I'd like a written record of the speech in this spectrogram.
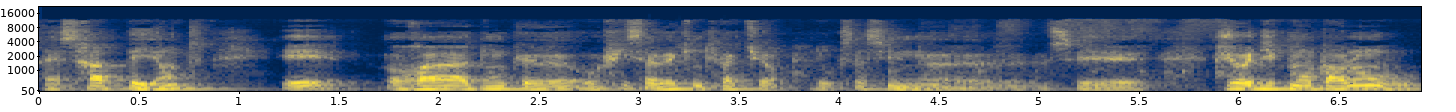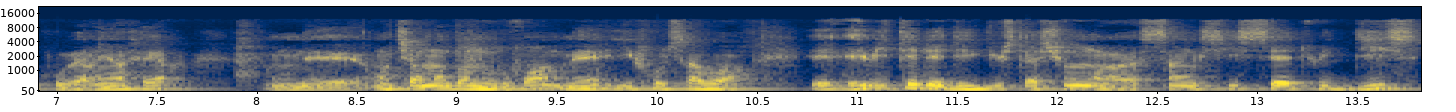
Elle sera payante et aura donc euh, office avec une facture. Donc ça, c'est une, euh, juridiquement parlant, vous pouvez rien faire. On est entièrement dans nos droits, mais il faut le savoir. Et éviter les dégustations à 5, 6, 7, 8, 10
